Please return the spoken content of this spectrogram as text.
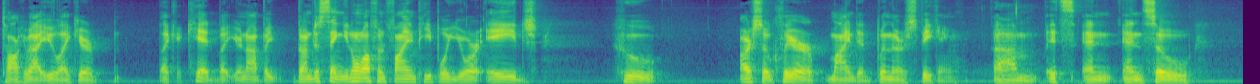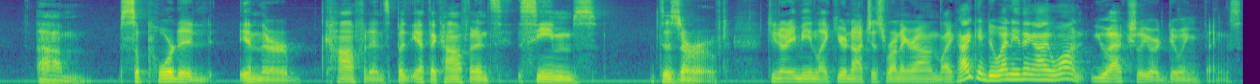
talk about you like you're like a kid, but you're not. But, but I'm just saying you don't often find people your age who are so clear minded when they're speaking. Um, it's and and so um, supported in their confidence, but yet the confidence seems deserved. Do you know what I mean? Like you're not just running around like I can do anything I want. You actually are doing things.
